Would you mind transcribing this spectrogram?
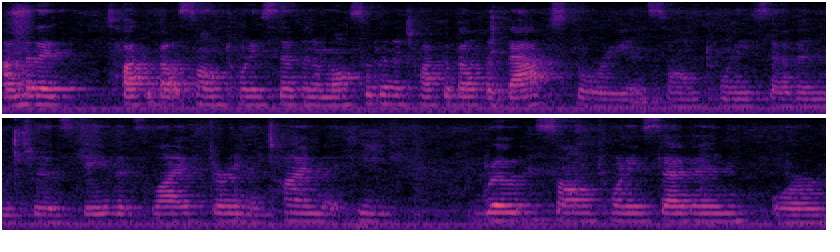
I'm going to talk about Psalm 27. I'm also going to talk about the backstory in Psalm 27, which is David's life during the time that he wrote Psalm 27, or,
